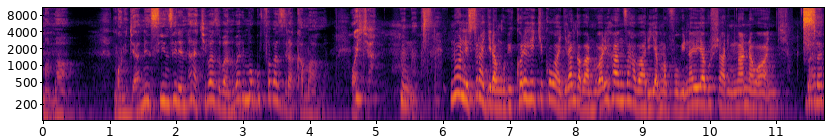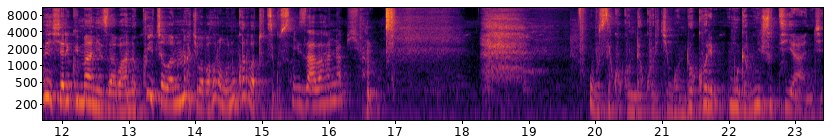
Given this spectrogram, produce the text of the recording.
mama ngo ndyame nsinzire nta kibazo abantu barimo gupfa bazira akamama oya. None se uragira ngo ubikoreho iki ko wagira ngo abantu bari hanze aha bariye amavubi na yo yabushara mwana wanjye? Barabeshya ariko imana izabahana kwica abantu ntacyo babahora ngo nuko ari abatutsi gusa. Izabaha na byo ubu se koko ndakora iki ngo ndokore umugabo w'inshuti yanjye?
